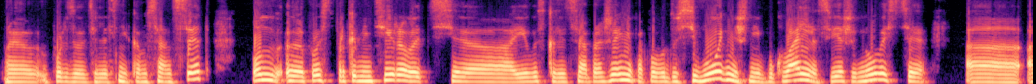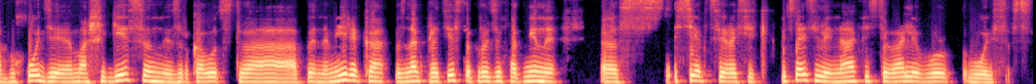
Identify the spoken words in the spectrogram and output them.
пользователя с ником Sunset. Он э, просит прокомментировать э, и высказать соображения по поводу сегодняшней буквально свежей новости э, об уходе Маши Гессен из руководства Пен Америка в знак протеста против отмены секции российских писателей на фестивале World Voices.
